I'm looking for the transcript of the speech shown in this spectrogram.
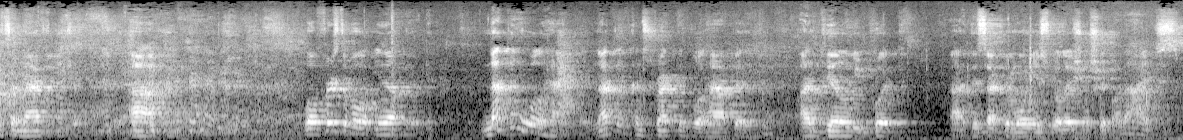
It's a math question. Uh, well, first of all, you know, nothing will happen. Nothing constructive will happen until we put uh, this acrimonious relationship on ice.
